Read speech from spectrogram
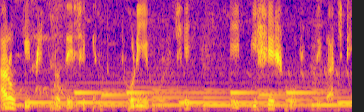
আরও বিভিন্ন দেশে কিন্তু ছড়িয়ে পড়েছে এই বিশেষ ঔষধি গাছটি।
